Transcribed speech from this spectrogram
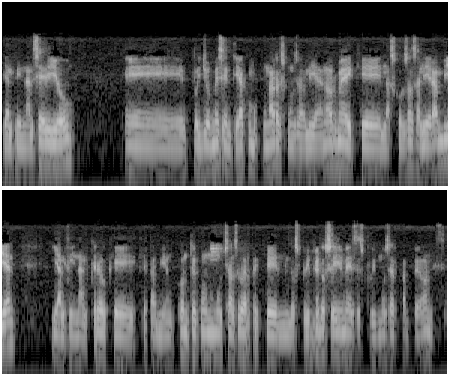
y al final se dio, eh, pues yo me sentía como con una responsabilidad enorme de que las cosas salieran bien y al final creo que, que también conté con mucha suerte que en los primeros seis meses pudimos ser campeones.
